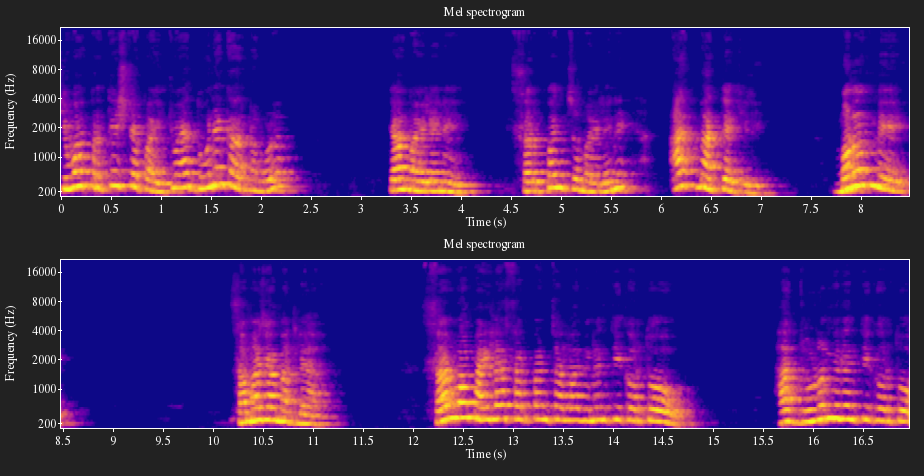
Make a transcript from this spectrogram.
किंवा प्रतिष्ठेपायी किंवा ह्या दोन्ही कारणामुळं त्या महिलेने सरपंच महिलेने आत्महत्या केली. म्हणून मी समाजामधल्या सर्व महिला सरपंचाला विनंती करतो हात जोडून विनंती करतो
